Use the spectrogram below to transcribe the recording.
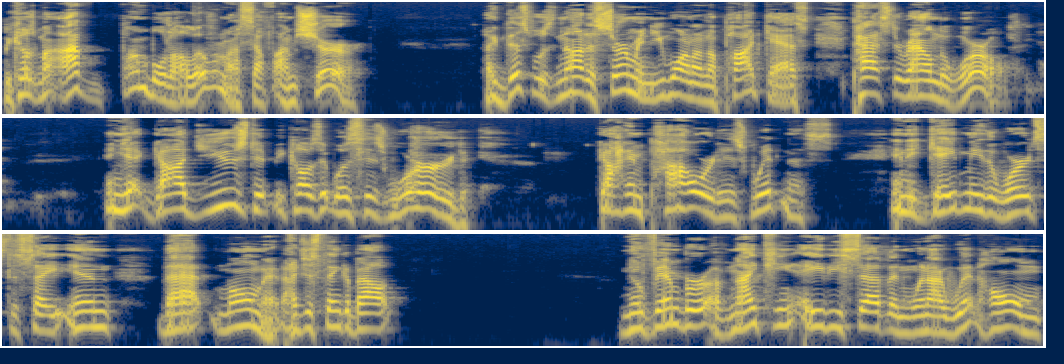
Because my, I've fumbled all over myself, I'm sure. Like this was not a sermon you want on a podcast passed around the world. And yet God used it because it was His Word. God empowered His witness. And He gave me the words to say in that moment. I just think about November of 1987 when I went home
